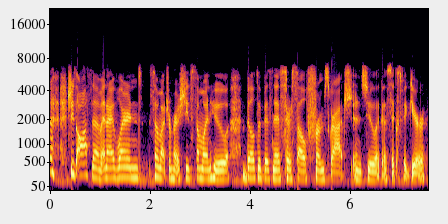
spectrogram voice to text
she's awesome, and I've learned so much from her. She's someone who built a business herself from scratch into like a six-figure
